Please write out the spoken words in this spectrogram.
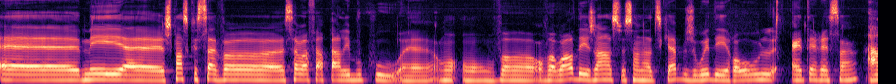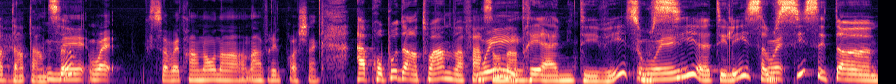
euh, mais euh, je pense que ça va, ça va faire parler beaucoup. Euh, on, on, va, on va voir des gens en situation de handicap jouer des rôles intéressants. Hâte d'entendre ça. Oui, ça va être en ondes en, en, avril prochain. À propos d'Antoine, va faire oui. son entrée à Ami TV. Ça oui. aussi, euh, télé, ça oui. aussi, c'est un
